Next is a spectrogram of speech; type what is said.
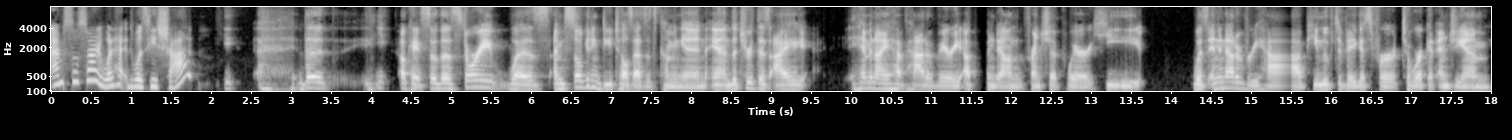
I'm so sorry. What ha- was he shot? The he- okay, so the story was I'm still getting details as it's coming in, and the truth is, I him and I have had a very up and down friendship where he was in and out of rehab. He moved to Vegas for to work at MGM.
